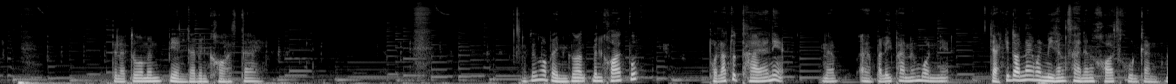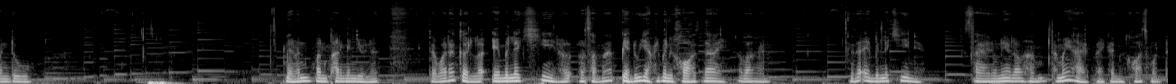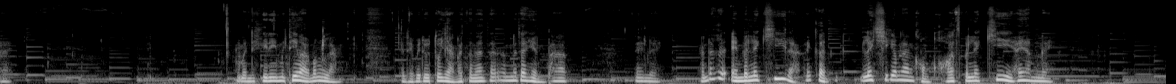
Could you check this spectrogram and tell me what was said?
แต่ละตัวมันเปลี่ยนกลายเป็น cos ได้ ซึ่งพอเป็นเป็น cos ปุ๊บผลลัพธ์สุดท้ายแล้วเนี่ยนะปริพันธ์ข้งบนเนี่ยจากที่ตอนแรกมันมีทั้งไซน์ทั้งคอสคูณกันมันดูเหมือนมันพันกันอยู่นะแต่ว่าถ้าเกิดเราเอ็มเป็นเลขคี่เราเราสามารถเปลี่ยนทุกอย่างให้เป็นคอสได้เอาว่างั้นแต่ถ้าเอ็มเป็นเลขคี่เนี่ยไซน์ตรงนี้เราทำทำให้หายไปกลายเป็นคอสหมดได้ มันคือนี่ที่มาเบื้องหลังเดี๋ยวไปดูตัวอย่างก็จะน่าจะน่าจะเห็นภาพได้เลยแล้วถ้าเกิดเอ็มเป็นเลขคี่ล่ะถ้าเกิดเลขชี้กำลังของคอสเป็นเลขคี่ให้ทำไง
